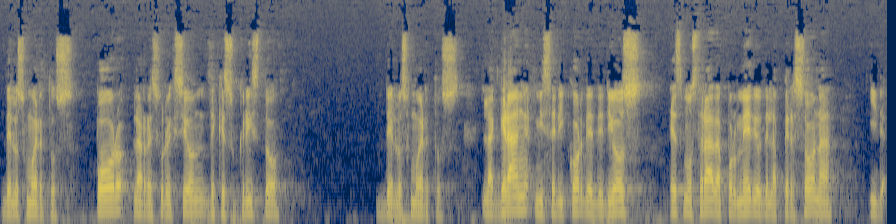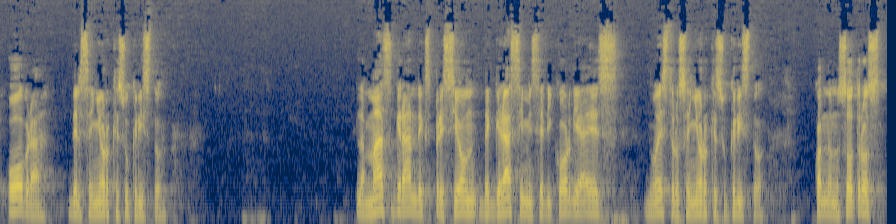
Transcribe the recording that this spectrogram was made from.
de los muertos, por la resurrección de Jesucristo de los muertos. La gran misericordia de Dios es mostrada por medio de la persona y obra del Señor Jesucristo. La más grande expresión de gracia y misericordia es nuestro Señor Jesucristo. Cuando nosotros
